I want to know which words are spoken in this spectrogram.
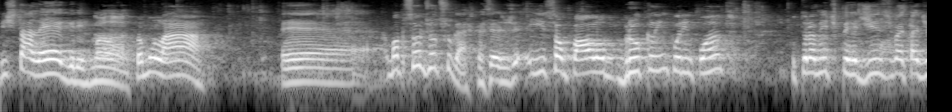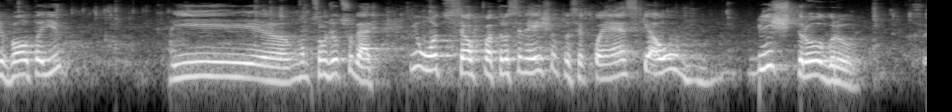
Vista Alegre, irmão. Aham. Tamo lá. É, uma opção de outros lugares. E São Paulo, Brooklyn, por enquanto. Futuramente Perdizes vai estar de volta aí. E uma opção de outros lugares. E um outro self-patrocination, que você conhece, que é o Bistrogro. Sim.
